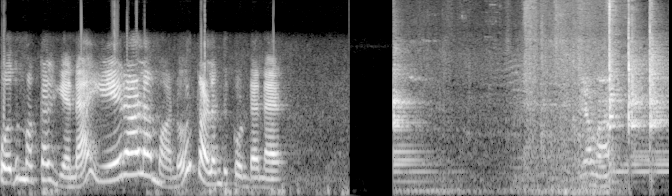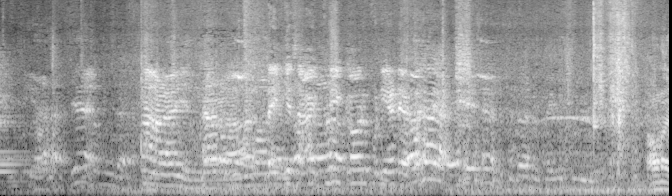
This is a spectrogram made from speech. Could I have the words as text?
பொதுமக்கள் என ஏராளமானோர் கலந்து கொண்டனர். அவனை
